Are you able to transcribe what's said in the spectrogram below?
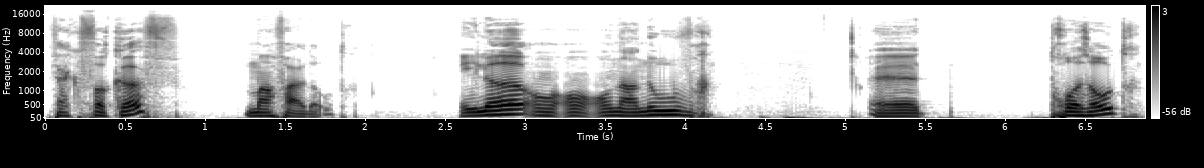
Fait que fuck off, m'en faire d'autres. Et là, on, en ouvre euh, trois autres.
